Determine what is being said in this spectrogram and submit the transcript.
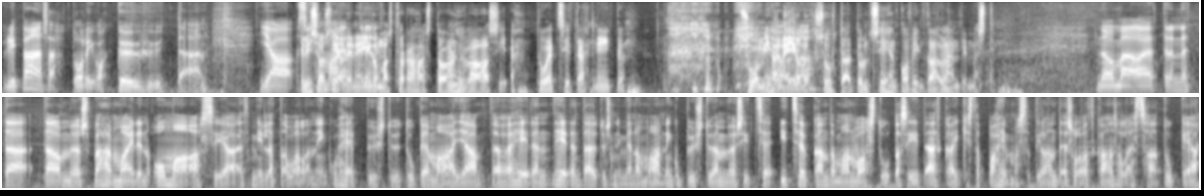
ylipäänsä torjua köyhyyttään. Ja Eli sosiaalinen ilmastorahasto on hyvä asia, tuet sitä, niinkö? Suomihan no, ei no. ole suhtautunut siihen kovinkaan lämpimästi. No mä ajattelen, että tämä on myös vähän maiden oma asia, että millä tavalla niin kuin he pystyvät tukemaan ja heidän, heidän täytyisi nimenomaan niin kuin pystyä myös itse, itse kantamaan vastuuta siitä, että kaikista pahimmassa tilanteessa olevat kansalaiset saa tukea.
